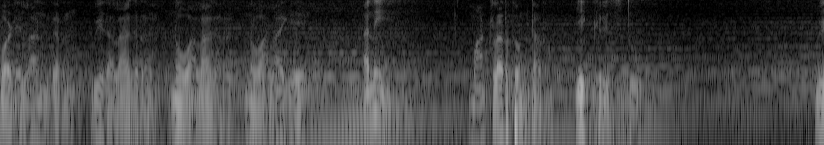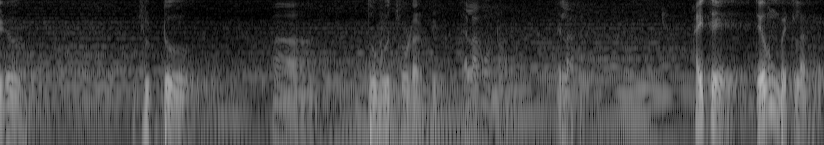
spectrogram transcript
వాడు ఎలాంటిరా? వీడు అలాగరా? నువ్వు అలాగరా? నువ్వు అలాగే అని మాట్లాడుతుంటారు. ఎక్కిరిస్తూ వీడు జుట్టు దువ్వు చూడండి ఎలా ఉన్నాడు. ఇలా అయితే దేవుని బిడ్డలారా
